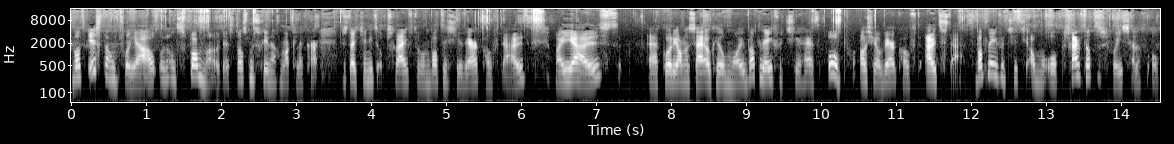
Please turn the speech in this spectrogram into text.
Wat is dan voor jou een ontspanmodus? Dat is misschien nog makkelijker. Dus dat je niet opschrijft van wat is je werkhoofd uit, maar juist uh, Corianne zei ook heel mooi: wat levert je het op als jouw werkhoofd uitstaat? Wat levert het je allemaal op? Schrijf dat eens voor jezelf op.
